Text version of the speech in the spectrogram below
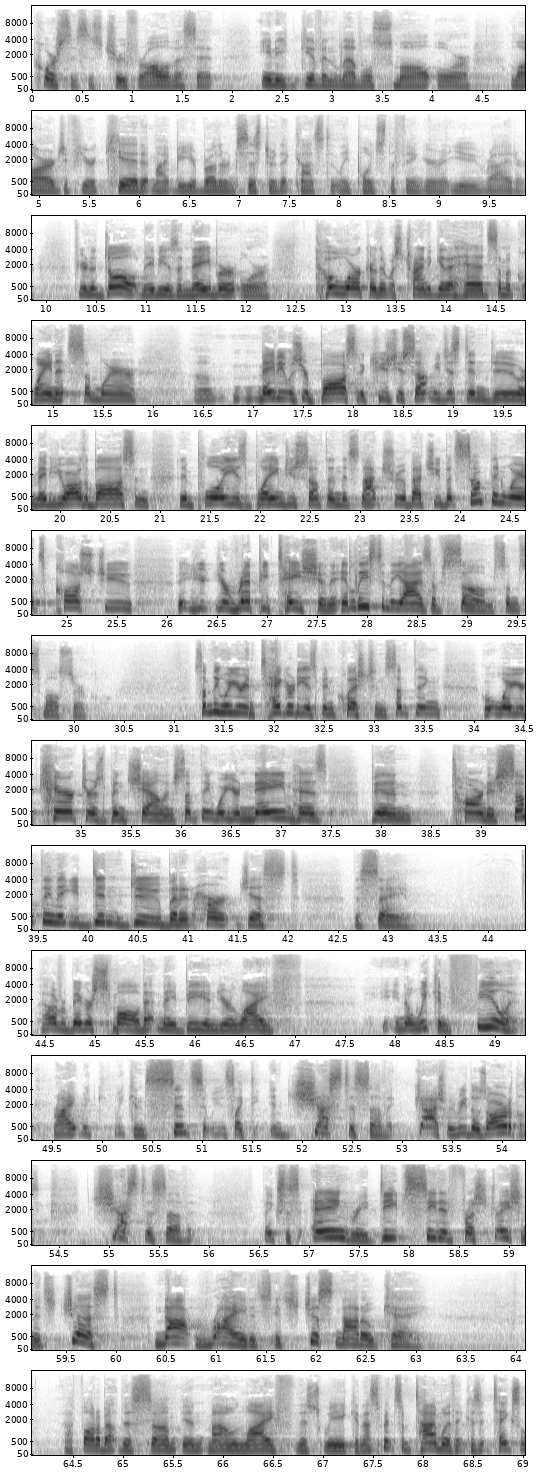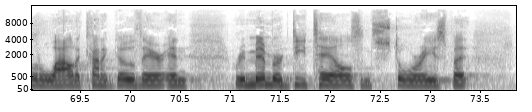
Of course, this is true for all of us at any given level, small or large. If you're a kid, it might be your brother and sister that constantly points the finger at you, right? Or if you're an adult, maybe as a neighbor or coworker that was trying to get ahead, some acquaintance somewhere. Um, maybe it was your boss that accused you of something you just didn't do, or maybe you are the boss and the employee has blamed you something that's not true about you, but something where it's cost you your reputation, at least in the eyes of some, some small circle. Something where your integrity has been questioned, something where your character has been challenged, something where your name has been tarnished, something that you didn't do, but it hurt just the same. However big or small that may be in your life, you know, we can feel it, right? We, we can sense it. It's like the injustice of it. Gosh, we read those articles, justice of it makes us angry, deep seated frustration. It's just not right. It's, it's just not okay. I thought about this some in my own life this week, and I spent some time with it because it takes a little while to kind of go there and remember details and stories. But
